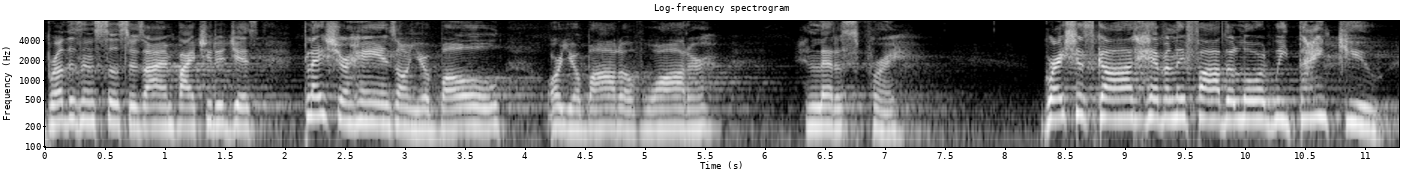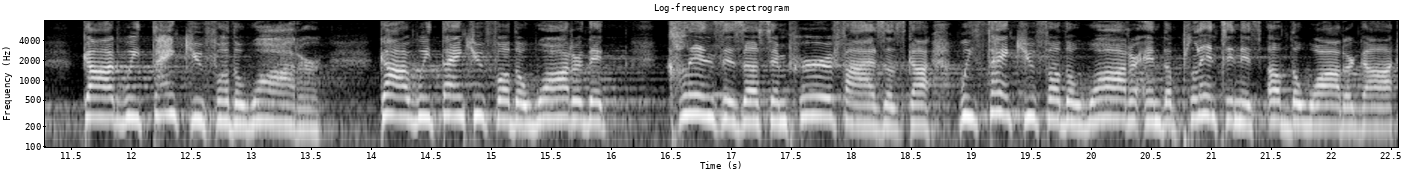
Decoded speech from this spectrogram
Brothers and sisters, I invite you to just place your hands on your bowl or your bottle of water and let us pray. Gracious God, Heavenly Father, Lord, we thank you. God, we thank you for the water. God, we thank you for the water that cleanses us and purifies us, God. We thank you for the water and the plentiness of the water, God.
